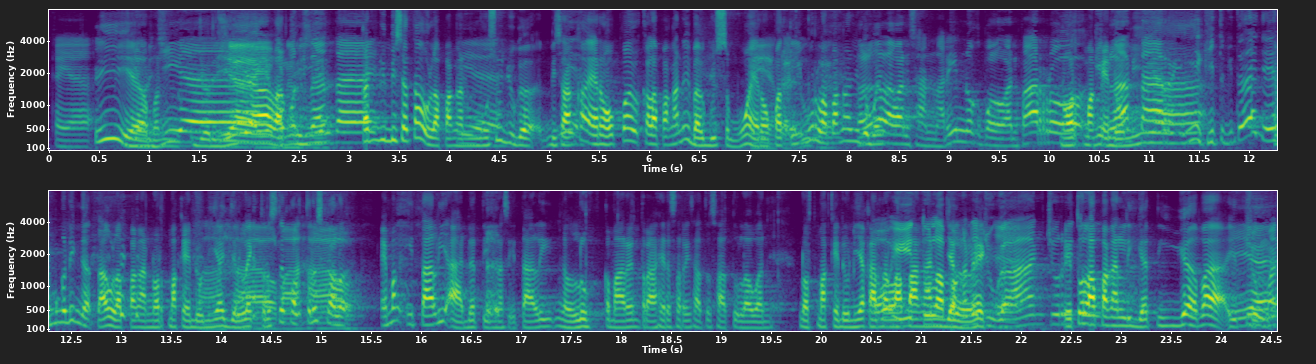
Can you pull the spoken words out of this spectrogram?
kayak Iya, Georgia, Georgia, Iya, iya, walaupun benar. dibantai. Kan dia bisa tahu lapangan Iya. musuh juga disangka Eropa ke lapangannya bagus semua. Iya, Eropa Timur juga. lapangan juga banyak. lawan San Marino, Kepulauan Faro, North Macedonia. Gibraltar, iya gitu-gitu aja. Emang dia nggak tahu lapangan North Makedonia jelek. Terus tuh kalau terus kalau emang Italia ada timnas Italia ngeluh kemarin terakhir seri 1-1 lawan North Makedonia karena Oh, itu lapangan lapangannya jelek. juga hancur itu, itu. lapangan Liga 3, Pak. Itu Cuman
